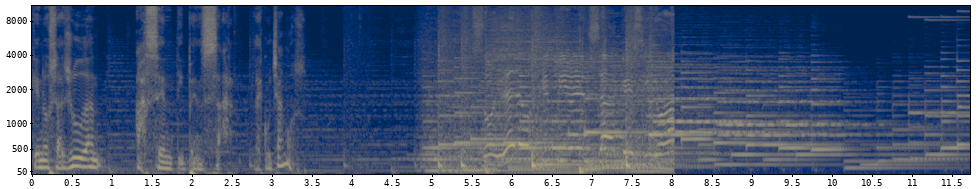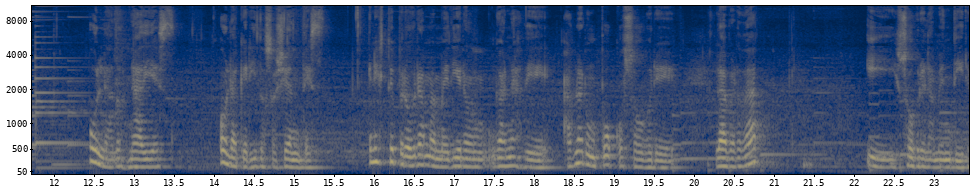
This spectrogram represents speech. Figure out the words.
que nos ayudan a sentipensar. ¿La escuchamos? Hola, Dos Nadies. Hola, queridos oyentes. En este programa me dieron ganas de hablar un poco sobre la verdad y sobre la mentira.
